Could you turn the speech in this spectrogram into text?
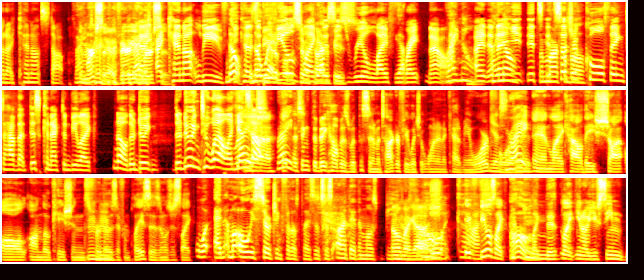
but I cannot stop. Right. Immersive, very Right. And I, immersive. I cannot leave No, because no it way. feels like this is real life Yep. right now. Right now. I, and I then know. you- it's it's such a cool thing to have that disconnect and be like, no, they're doing they're doing too well. I can't Right. stop. Yeah. Right. I think the big help is with the cinematography, which it won an Academy Award Yes, for, Right. and like how they shot all on locations for Mhm. those different places, and it was just like What, and I'm always searching for those places because aren't they the most beautiful? Oh my gosh. Oh my gosh. it feels like oh like this, like you know you've seen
